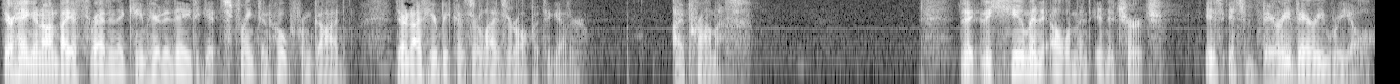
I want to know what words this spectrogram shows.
They're hanging on by a thread, and they came here today to get strength and hope from God. They're not here because their lives are all put together. I promise. The, the human element in the church is it's very, very real.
